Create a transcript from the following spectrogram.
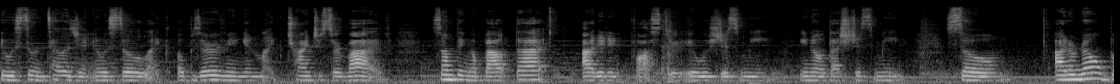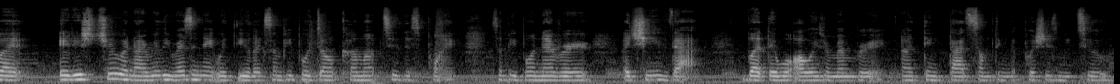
it was still intelligent. It was still like observing and like trying to survive. Something about that I didn't foster. It was just me. You know, that's just me. So I don't know, but it is true and I really resonate with you. Like some people don't come up to this point. Some people never achieve that. But they will always remember it. I think that's something that pushes me too.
